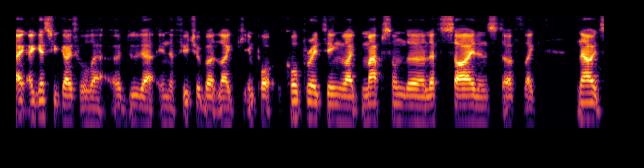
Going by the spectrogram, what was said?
I, I- guess you guys will uh, do that in the future. But like import, incorporating like maps on the left side and stuff. Like now it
